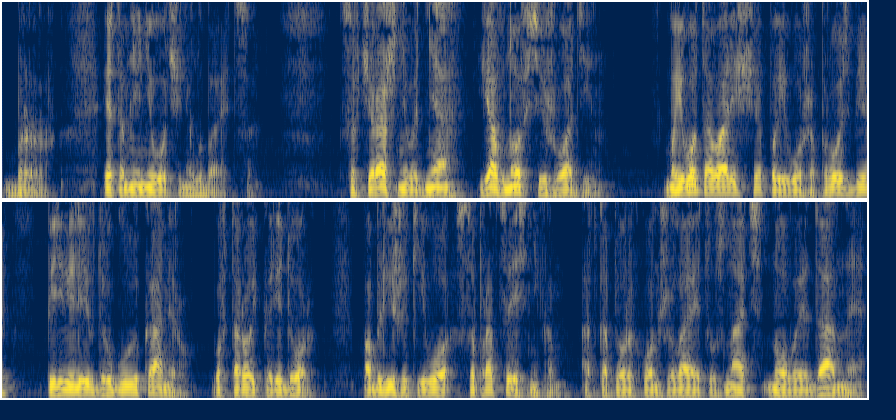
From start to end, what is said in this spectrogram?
Бррр, это мне не очень улыбается. Со вчерашнего дня я вновь сижу один. Моего товарища по его же просьбе перевели в другую камеру, во второй коридор, поближе к его сопроцессникам, от которых он желает узнать новые данные,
